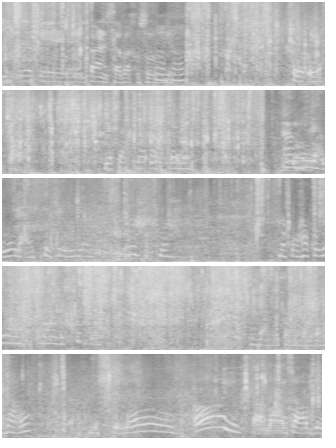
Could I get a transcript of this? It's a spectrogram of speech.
Yo creo que el pan está abajo sobre Pero que ya está. Ya está. Ya, ya. Ah, mira, mira, este quería. Nakuha ko yung mga gusto ko. Ang dami pang maganda, oh. Diyos ko, Lord. Ay, tama ang sabi.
